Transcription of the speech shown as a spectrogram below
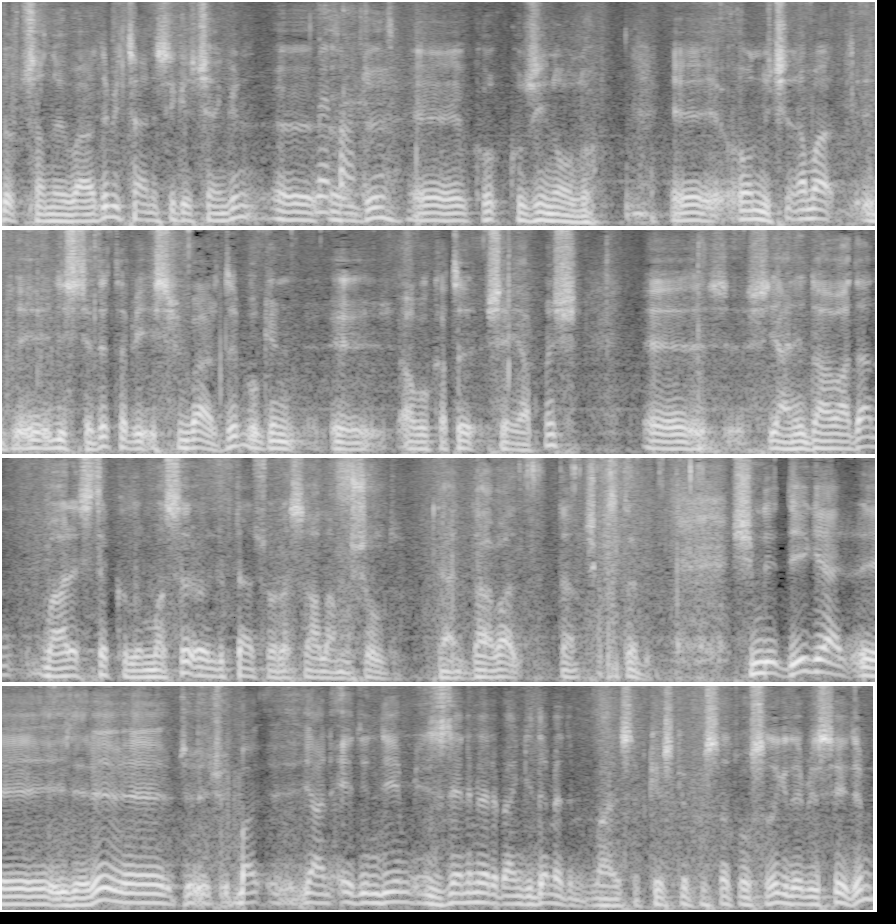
Dört sanığı vardı. Bir tanesi geçen gün e, Vefat öldü. E, Ku- Kuzinoğlu. E, onun için ama e, listede tabii ismi vardı. Bugün e, avukatı şey yapmış. E, yani davadan variste kılınması öldükten sonra sağlanmış oldu. Yani davadan çıktı tabii. Şimdi diğerleri e, ba- yani edindiğim izlenimlere ben gidemedim maalesef. Keşke fırsat olsa da gidebilseydim.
